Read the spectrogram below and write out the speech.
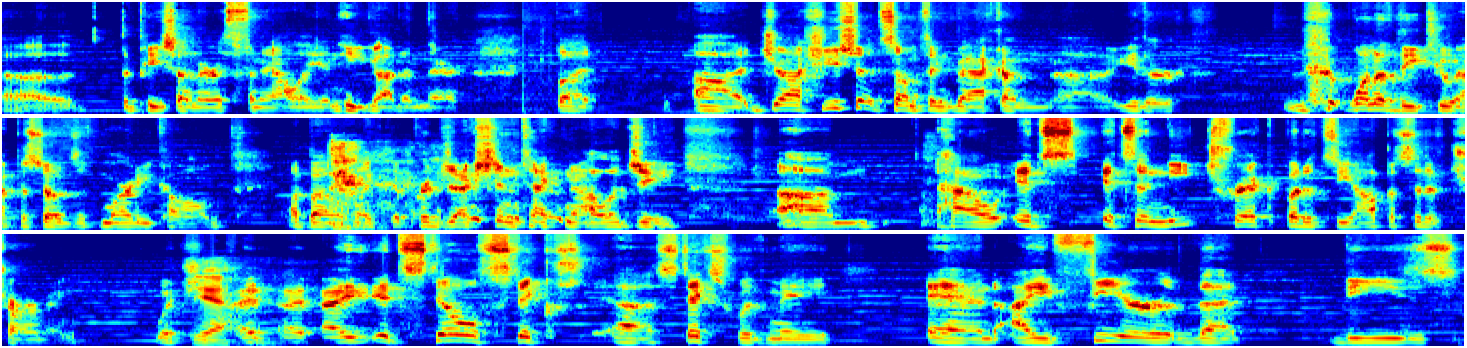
uh, the Peace on Earth finale, and he got in there. But uh, Josh, you said something back on uh, either one of the two episodes of Marty called about like the projection technology. Um, how it's it's a neat trick, but it's the opposite of charming. Which Yeah. I, I, I, it still sticks uh, sticks with me, and I fear that these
